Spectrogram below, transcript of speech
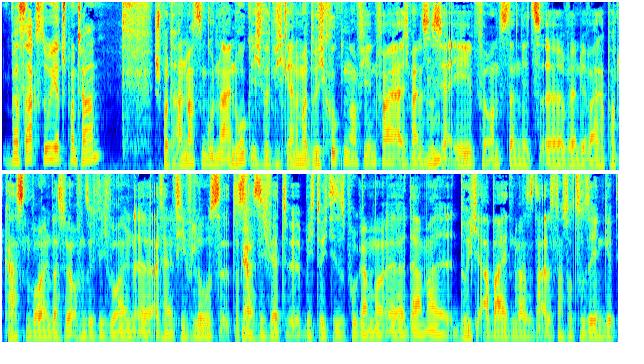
was sagst du jetzt spontan? Spontan macht es einen guten Eindruck. Ich würde mich gerne mal durchgucken, auf jeden Fall. Also ich meine, es ist ja eh für uns dann jetzt, äh, wenn wir weiter podcasten wollen, was wir offensichtlich wollen, äh, alternativlos. Das Ja. heißt, ich werde mich durch dieses Programm äh, da mal durcharbeiten, was es da alles noch so zu sehen gibt.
